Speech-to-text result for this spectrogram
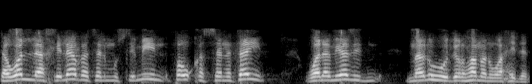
تولى خلافة المسلمين فوق السنتين ولم يزد ماله درهما واحدا.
